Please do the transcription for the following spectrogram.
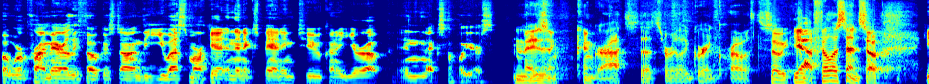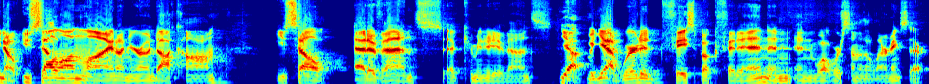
But we're primarily focused on the US market and then expanding to kind of Europe in the next couple of years. Amazing. Congrats. That's really great growth. So, yeah, fill us in. So, you know, you sell online on your own.com, you sell at events, at community events. Yeah. But yeah, where did Facebook fit in and, and what were some of the learnings there?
